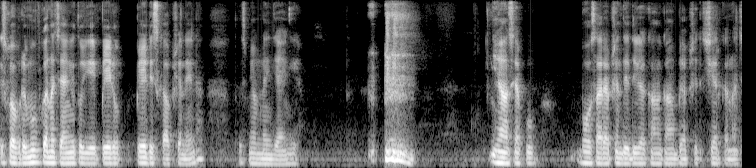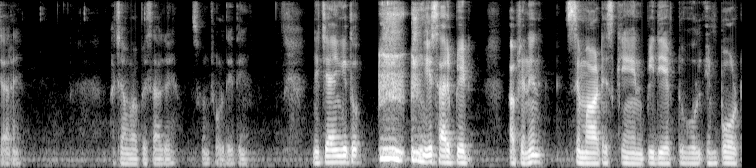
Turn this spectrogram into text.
इसको आप रिमूव करना चाहेंगे तो ये पेड पेड इसका ऑप्शन है ना? तो इसमें हम नहीं जाएँगे। यहाँ से आपको बहुत सारे ऑप्शन दे देगा कहाँ कहाँ पे आप शेयर करना चाह रहे हैं। अच्छा हम वापस आ गए, इसको हम छोड़ देते हैं। नीचे आएँगे तो ये सारे पेड ऑप्शन हैं। Smart scan PDF tool import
